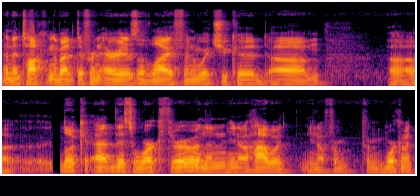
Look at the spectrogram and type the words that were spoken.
and then talking about different areas of life in which you could um, uh, look at this work through, and then, you know, how would, you know, from, from working with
